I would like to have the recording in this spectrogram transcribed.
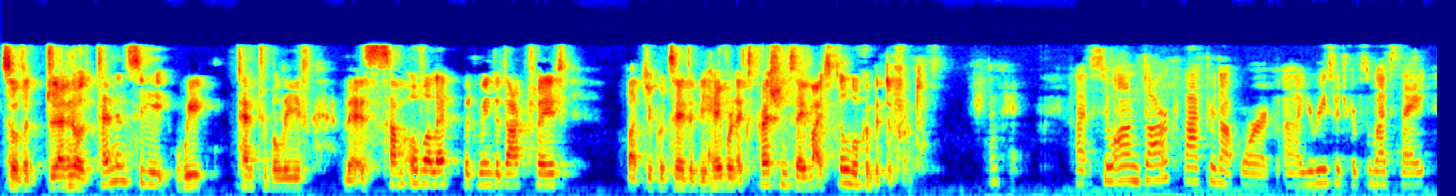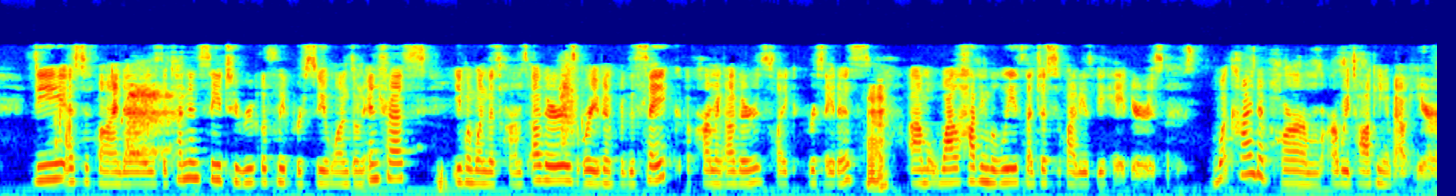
So the general tendency, we tend to believe there is some overlap between the dark trait, but you could say the behavioral expressions, they might still look a bit different. Okay. Uh, so on darkfactor.org, uh, your research group's website, D is defined as the tendency to ruthlessly pursue one's own interests, even when this harms others, or even for the sake of harming others, like for sadists, mm-hmm. um, while having beliefs that justify these behaviors. What kind of harm are we talking about here?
